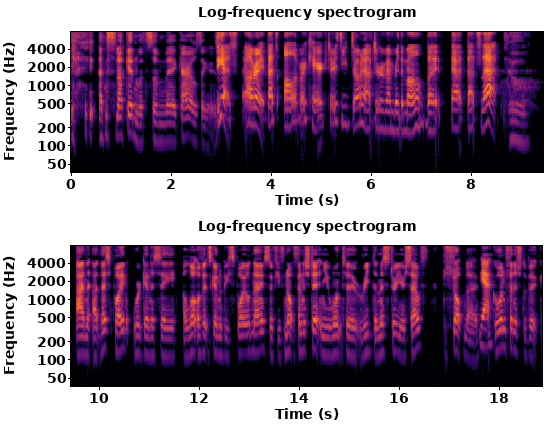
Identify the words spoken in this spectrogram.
and snuck in with some uh, carol singers. Yes, all right, that's all of our characters. You don't have to remember them all, but that that's that. And at this point, we're going to say a lot of it's going to be spoiled now. So if you've not finished it and you want to read the mystery yourself, stop now. Yeah. Go and finish the book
